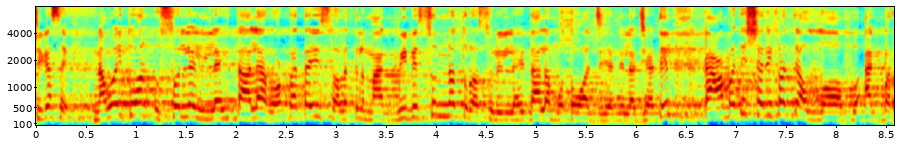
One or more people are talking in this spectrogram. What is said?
ঠিক আছে? নাওয়াইতুয়ান উসল্লা লিল্লাহি তালা রকাতাই সলাতুল মাগরিবি সুন্নাত রাসূলিল্লাহি তাআলা মোতাওয়াজ জিয়ানিলা জিয়াতিল কাবাতি শরীফাতে আল্লাহু আকবার।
